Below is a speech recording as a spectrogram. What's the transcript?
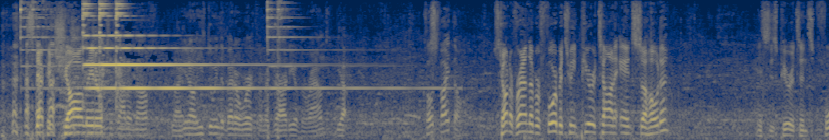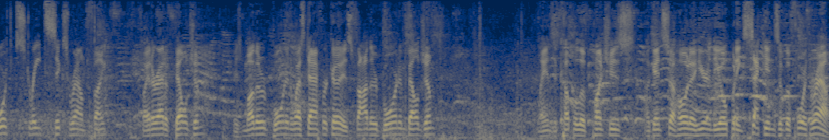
Stephan Shaw later. Which is not enough. Right. You know, he's doing the better work for majority of the rounds. Yep. Close fight, though. Start of round number four between Pirotton and Sahota. This is Pirotton's fourth straight six round fight. Fighter out of Belgium. His mother born in West Africa, his father born in Belgium. Lands a couple of punches against Sahota here in the opening seconds of the fourth round.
